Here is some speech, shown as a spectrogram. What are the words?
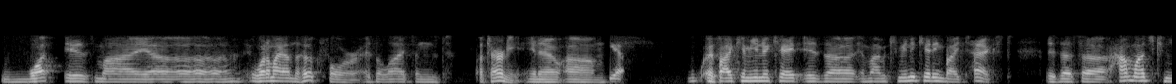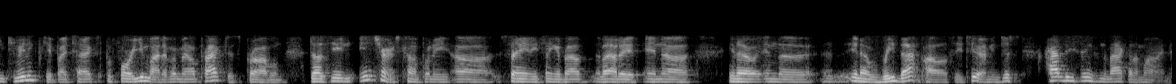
what is my, uh, what am I on the hook for as a licensed attorney, you know, um, Yeah. if I communicate is uh if I'm communicating by text, is this uh how much can you communicate by text before you might have a malpractice problem? Does the insurance company uh say anything about about it in uh you know in the you know read that policy too? I mean just have these things in the back of the mind.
